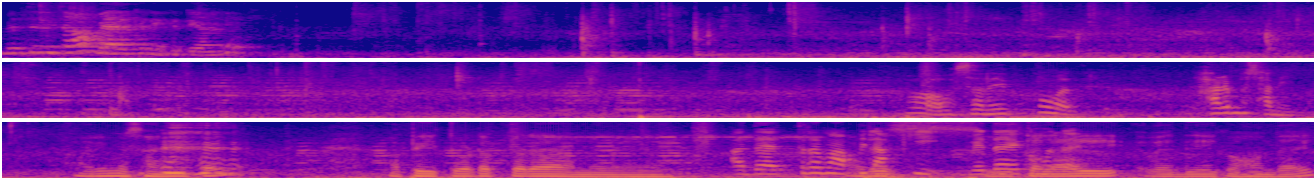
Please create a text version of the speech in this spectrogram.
මෙතන තමයි බැල්කනි එකට යන්නේ ආ සනීප කොහමද? හරිම සනීප. හරිම සනීපයි අපි හිතුවටත් වඩා මේ අද ඇත්තටම අපි ලකි. වෙදර් එක හොඳයි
